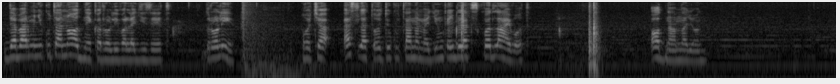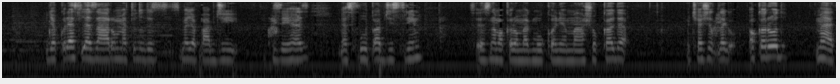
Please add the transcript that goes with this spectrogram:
De bár mondjuk utána adnék a Rolival egy izét. Roli? Hogyha ezt letoltjuk, utána megyünk egy Black Squad live-ot? Adnám nagyon. Ugye akkor ezt lezárom, mert tudod, ez, ez megy a PUBG izéhez. Ez full PUBG stream. Szóval ezt nem akarom megmókolni a másokkal, de hogyha esetleg akarod, mehet.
